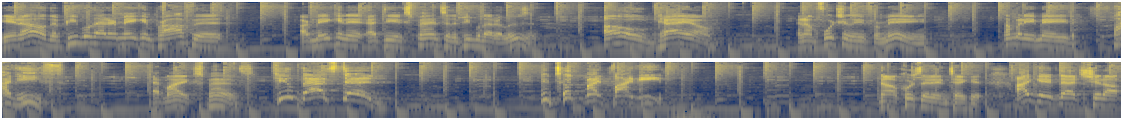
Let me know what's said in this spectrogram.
You know, the people that are making profit are making it at the expense of the people that are losing. Oh, damn. And unfortunately for me, somebody made five ETH at my expense. You bastard! You took my five ETH. Now, of course, they didn't take it. I gave that shit up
